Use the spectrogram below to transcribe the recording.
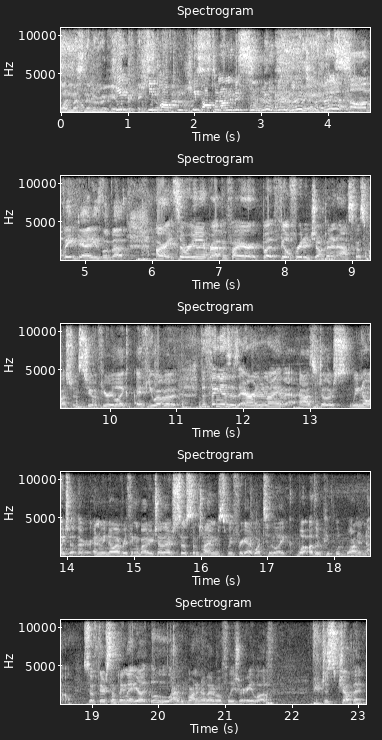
One must never reveal Keep everything keep so pop fast. keep popping on the Oh, Big Daddy's the best. All right, so we're gonna rapid fire, but feel free to jump in and ask us questions too. If you're like, if you have a, the thing is, is Aaron and I have asked each other. We know each other and we know everything about each other. So sometimes we forget what to like, what other people would want to know. So if there's something that you're like, ooh, I would want to know that about Felicia or A Love, just jump in.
